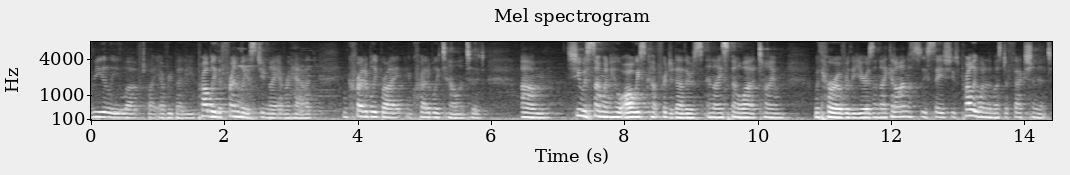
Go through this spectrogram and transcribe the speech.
really loved by everybody, probably the friendliest student I ever had. Incredibly bright, incredibly talented. Um, she was someone who always comforted others, and I spent a lot of time with her over the years, and I can honestly say she's probably one of the most affectionate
